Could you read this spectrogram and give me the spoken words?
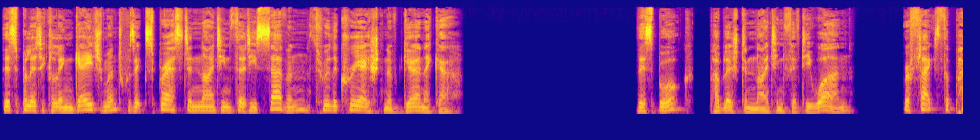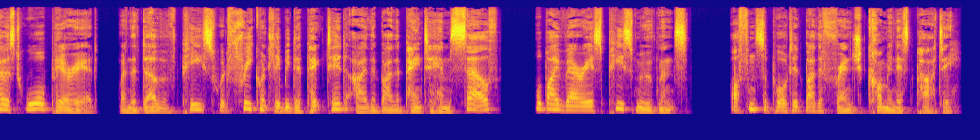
This political engagement was expressed in 1937 through the creation of Guernica. This book, published in 1951, reflects the post war period when the dove of peace would frequently be depicted either by the painter himself or by various peace movements, often supported by the French Communist Party.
